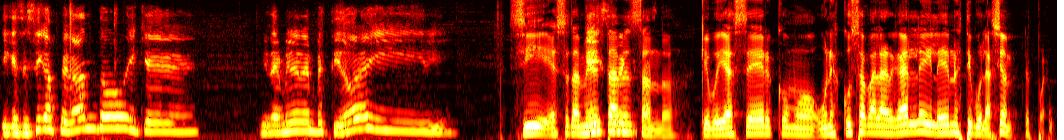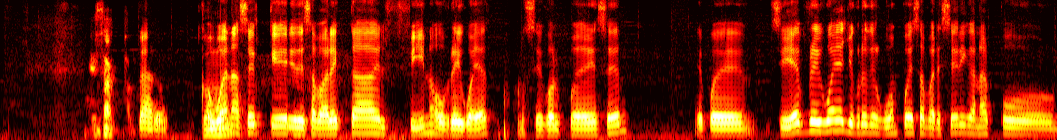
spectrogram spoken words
Y que se sigan pegando y que y terminen en vestidora y. sí, eso también estaba pensando. Que podía ser como una excusa para alargarle y leer una estipulación después. Exacto. Claro. O Como- pueden hacer que desaparezca el Finn o Bray Wyatt, no sé cuál puede ser. Después, si es Bray Wyatt, yo creo que el One puede desaparecer y ganar por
